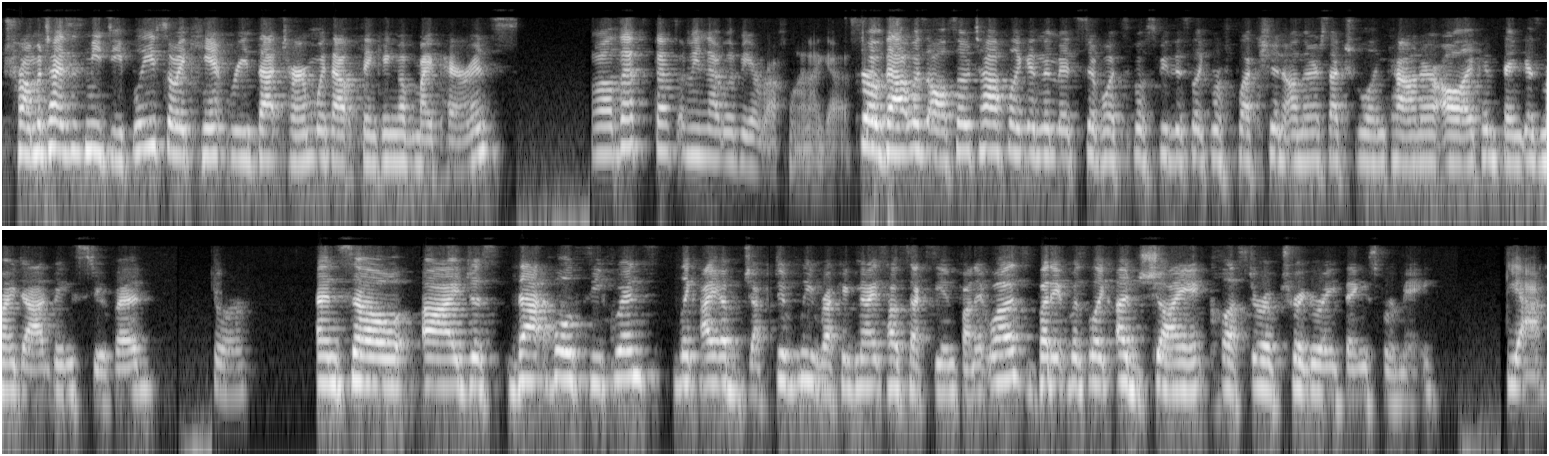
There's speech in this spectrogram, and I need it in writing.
traumatizes me deeply, so I can't read that term without thinking of my parents. well that's that's I mean that would be a rough one I guess. So that was also tough. Like in the midst of what's supposed to be this like reflection on their sexual encounter, all I can think is my dad being stupid. Sure. And so I just that whole sequence, like I objectively recognize how sexy and fun it was, but it was like a giant cluster of triggering things for me. Yeah,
